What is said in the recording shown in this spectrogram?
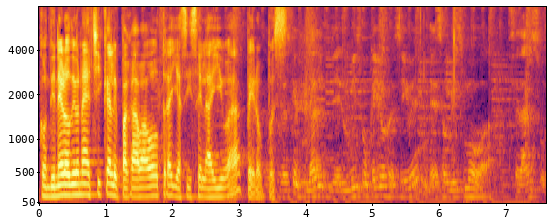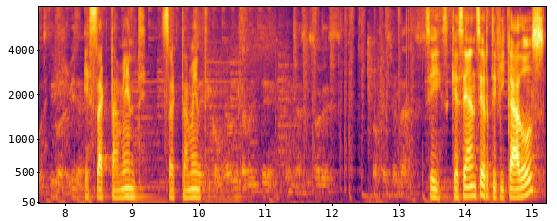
con dinero de una chica le pagaba a otra y así se la iba, pero pues... es que al final, de lo mismo que ellos reciben, de eso mismo se dan su estilo de vida. Exactamente, exactamente. Que confiar únicamente en asesores profesionales. Sí, que sean certificados.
